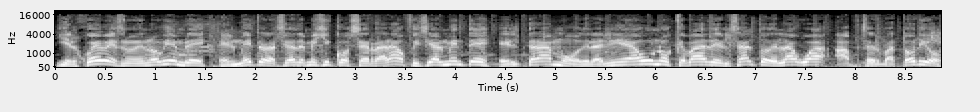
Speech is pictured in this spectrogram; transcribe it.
y el jueves 9 de noviembre el Metro de la Ciudad de México cerrará oficialmente el tramo de la línea 1 que va del Salto del Agua a Observatorio.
